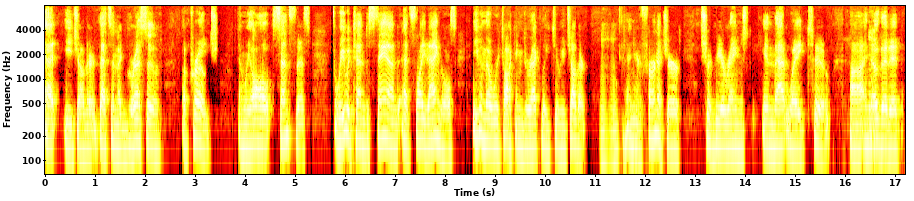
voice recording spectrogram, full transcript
at each other. That's an aggressive approach, and we all sense this. We would tend to stand at slight angles, even though we're talking directly to each other. Mm-hmm. And your furniture should be arranged in that way too. Uh, I know hmm. that it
